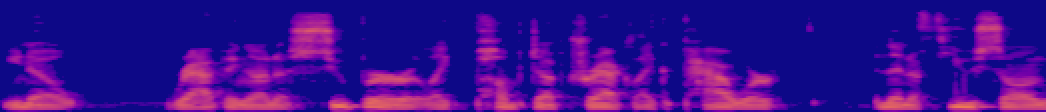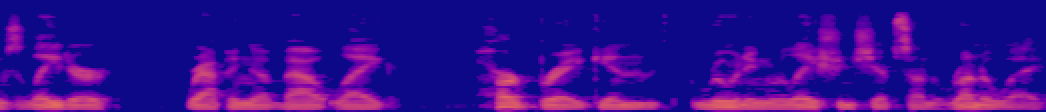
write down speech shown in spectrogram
you know, rapping on a super like pumped up track like Power, and then a few songs later rapping about like heartbreak and ruining relationships on Runaway,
